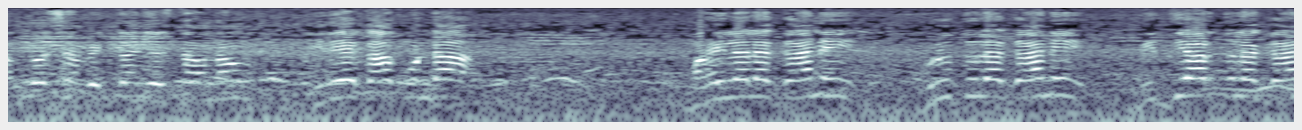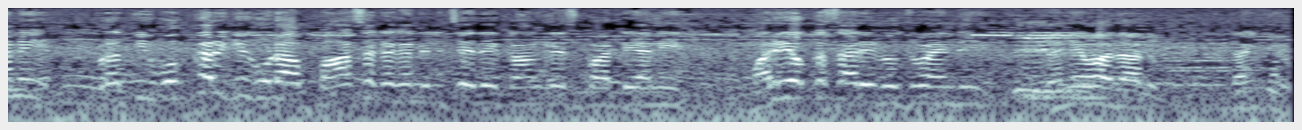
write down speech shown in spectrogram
సంతోషం వ్యక్తం చేస్తా ఉన్నాం. ఇదే కాకుండా మహిళలకు కానీ వృద్ధులకు కానీ విద్యార్థులకు కానీ ప్రతి ఒక్కరికి కూడా బాసటగా నిలిచేదే కాంగ్రెస్ పార్టీ అని మరి ఒక్కసారి రుజువైంది. ధన్యవాదాలు. థ్యాంక్ యూ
